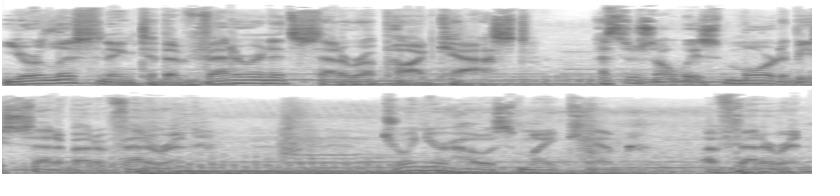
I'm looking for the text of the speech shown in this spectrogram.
You're listening to the Veteran Etc. podcast, as there's always more to be said about a veteran. Join your host, Mike Kim, a veteran,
